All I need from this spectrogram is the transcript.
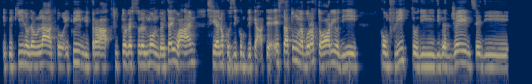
e Pechino da un lato e quindi tra tutto il resto del mondo e Taiwan siano così complicate. È stato un laboratorio di conflitto, di divergenze, di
